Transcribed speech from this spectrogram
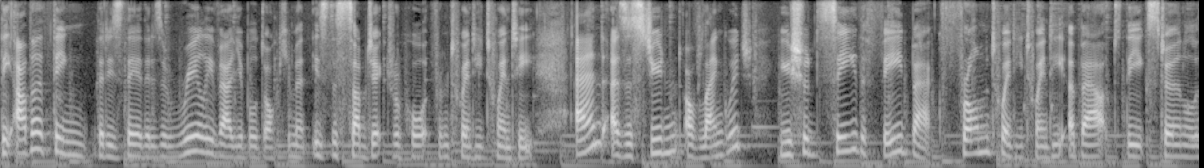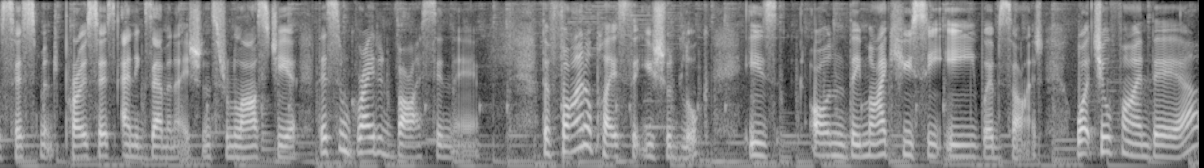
The other thing that is there that is a really valuable document is the subject report from 2020. And as a student of language, you should see the feedback from 2020 about the external assessment process and examinations from last year. There's some great advice in there. The final place that you should look is on the MyQCE website. What you'll find there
